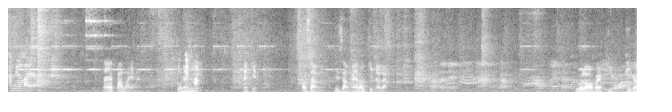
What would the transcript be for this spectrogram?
อันนี้อะไรอะ น่าจะปลาไหลนะตัวนั้นกินมีปะไม่กินเขาสั่งพี่สั่งให้เรากินแล้วแหละดูเราแบบหิวอะพี่ก็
